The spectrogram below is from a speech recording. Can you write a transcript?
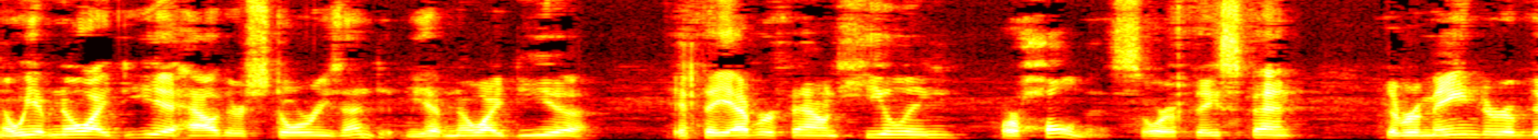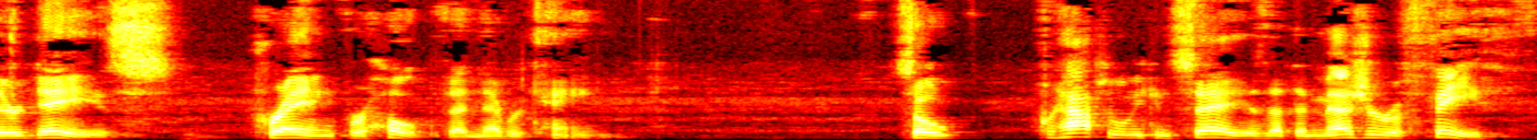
Now, we have no idea how their stories ended. We have no idea if they ever found healing or wholeness, or if they spent the remainder of their days praying for hope that never came. So perhaps what we can say is that the measure of faith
